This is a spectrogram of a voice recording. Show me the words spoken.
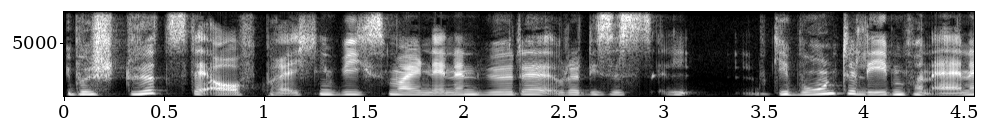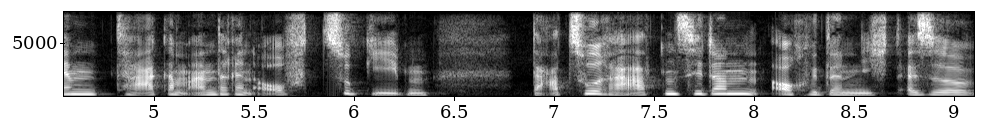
überstürzte Aufbrechen, wie ich es mal nennen würde, oder dieses gewohnte Leben von einem Tag am anderen aufzugeben. Dazu raten Sie dann auch wieder nicht. Also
